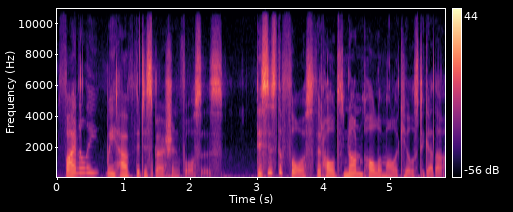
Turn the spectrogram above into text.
Finally, we have the dispersion forces. This is the force that holds nonpolar molecules together.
